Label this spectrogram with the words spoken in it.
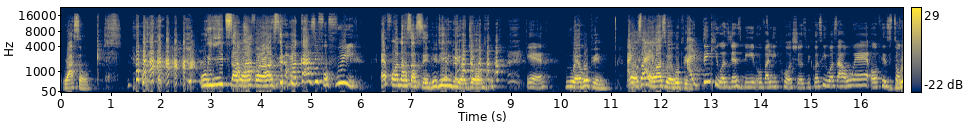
Russell will eat someone for us. Kamikaze for free. F1 assassin, you didn't do your job. Yeah. We were hoping. I- some I- of us were hoping. I think he was just being overly cautious because he was aware of his toxic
